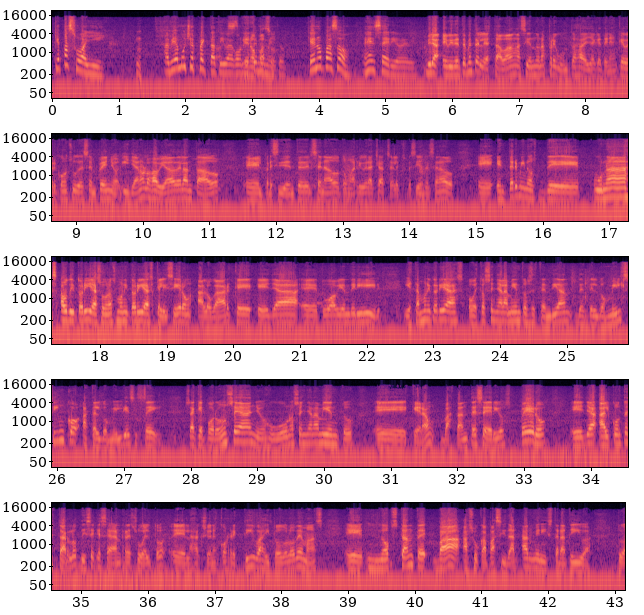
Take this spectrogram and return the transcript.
¿Qué pasó allí? Había mucha expectativa con este momento. ¿Qué no pasó? Es en serio, Eddie. Mira, evidentemente le estaban haciendo unas preguntas a ella que tenían que ver con su desempeño y ya no los había adelantado el presidente del Senado, Tomás Rivera Chávez, el expresidente del Senado, eh, en términos de unas auditorías o unas monitorías que le hicieron al hogar que ella eh, tuvo a bien dirigir. Y estas monitorías o estos señalamientos se extendían desde el 2005 hasta el 2016. O sea que por 11 años hubo unos señalamientos eh, que eran bastante serios, pero ella al contestarlos dice que se han resuelto las acciones correctivas y todo lo demás eh, no obstante, va a su capacidad administrativa.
